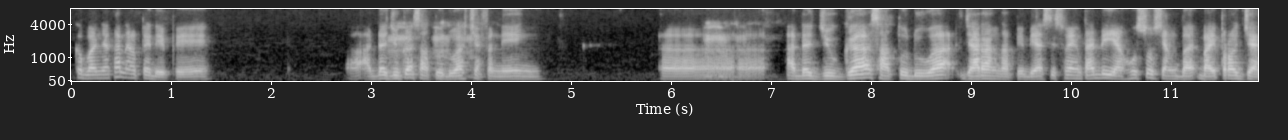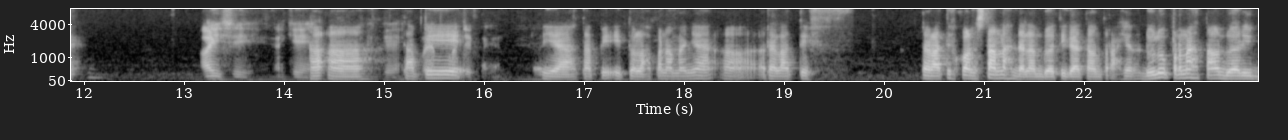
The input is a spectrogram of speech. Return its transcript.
kebanyakan LPDP. Uh, ada juga hmm, satu hmm. dua chevening. Uh, hmm. Ada juga satu dua jarang tapi beasiswa yang tadi yang khusus yang by, by project. I see. Oke. Okay. Uh -uh. okay. Tapi ya tapi itulah apa namanya uh, relatif relatif konstan lah dalam 2-3 tahun terakhir. Dulu pernah tahun 2015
